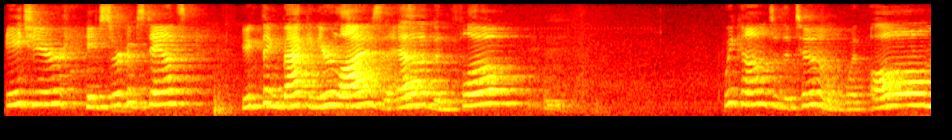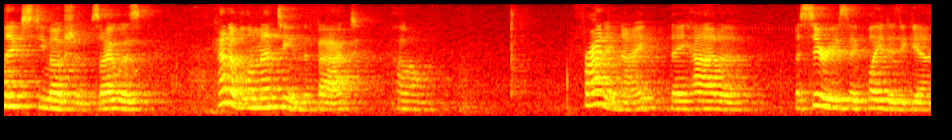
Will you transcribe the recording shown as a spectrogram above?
Each year, each circumstance, you can think back in your lives, the ebb and flow. We come to the tomb with all mixed emotions. I was kind of lamenting the fact, um, Friday night, they had a, a series, they played it again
